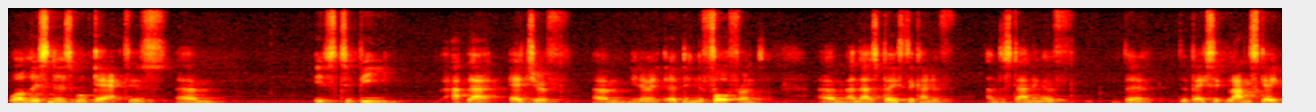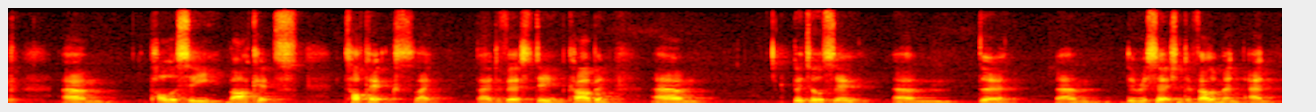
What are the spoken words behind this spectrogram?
What listeners will get is um, is to be at that edge of um, you know in the forefront, um, and that's both the kind of understanding of the the basic landscape, um, policy, markets, topics like biodiversity and carbon, um, but also the um, the research and development, and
